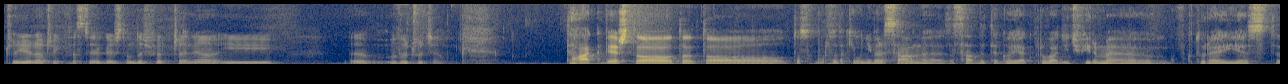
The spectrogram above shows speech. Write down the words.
Czyli raczej kwestia jakiegoś tam doświadczenia i e, wyczucia. Tak, wiesz, to, to, to, to są po prostu takie uniwersalne zasady tego, jak prowadzić firmę, w której jest, e,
